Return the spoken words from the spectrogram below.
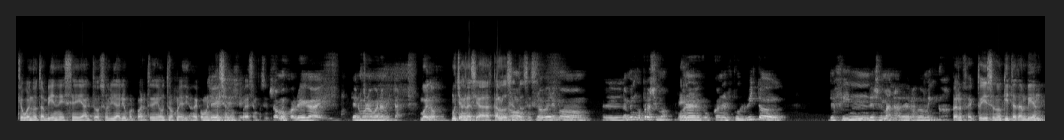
Qué bueno también ese acto solidario por parte de otros medios de comunicación. Sí, sí. Somos colegas y tenemos una buena amistad. Bueno, muchas gracias, Carlos, No, entonces. Nos veremos el domingo próximo Eh. con, el, con el fulbito de fin de semana, de los domingos. Perfecto. Y eso no quita también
